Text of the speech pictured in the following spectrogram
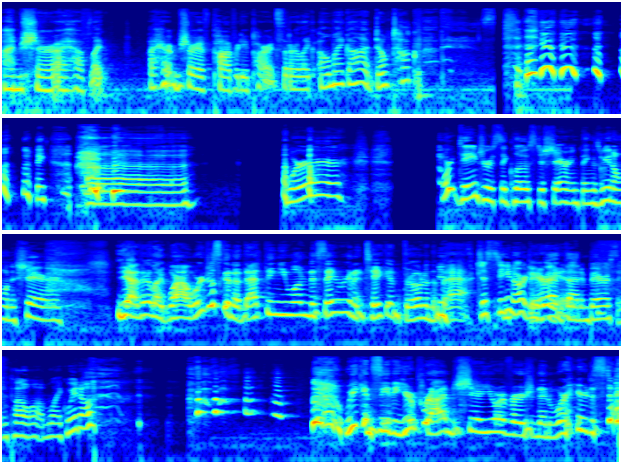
I'm sure I have like, I'm sure I have poverty parts that are like, oh my god, don't talk about this. like, uh, we're we're dangerously close to sharing things we don't want to share. Yeah, they're like, wow, we're just gonna that thing you wanted to say, we're gonna take it and throw it in the back. Justine already Bury read it. that embarrassing poem. Like we don't. we can see that you're primed to share your version, and we're here to stay.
